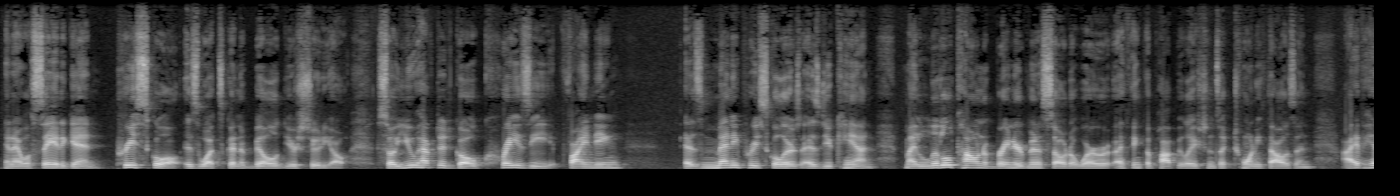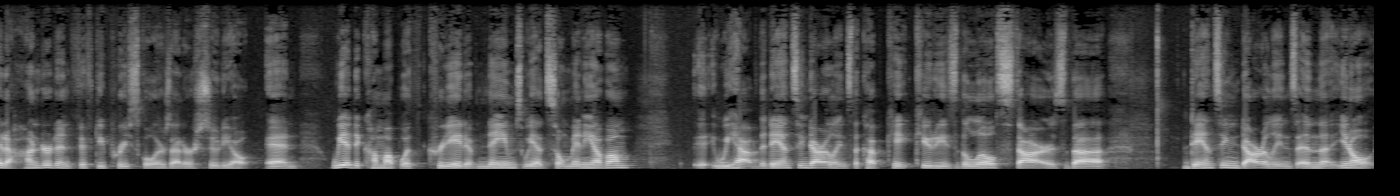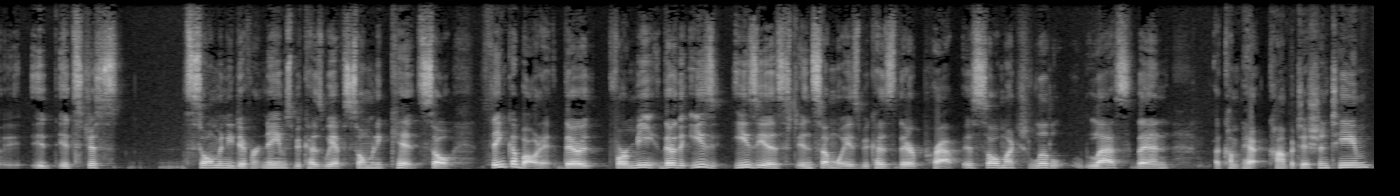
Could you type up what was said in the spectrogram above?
And I will say it again preschool is what's going to build your studio. So you have to go crazy finding as many preschoolers as you can. My little town of Brainerd, Minnesota, where I think the population is like 20,000, I've hit 150 preschoolers at our studio. And we had to come up with creative names. We had so many of them. Eh, we have the Dancing Darlings, the Cupcake Cuties, the Little Stars, the Dancing Darlings, and the, you know, it, it's just so many different names because we have so many kids. So think about it. They're for me, they're the easy, easiest in some ways because their prep is so much little less than a comp- competition team.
